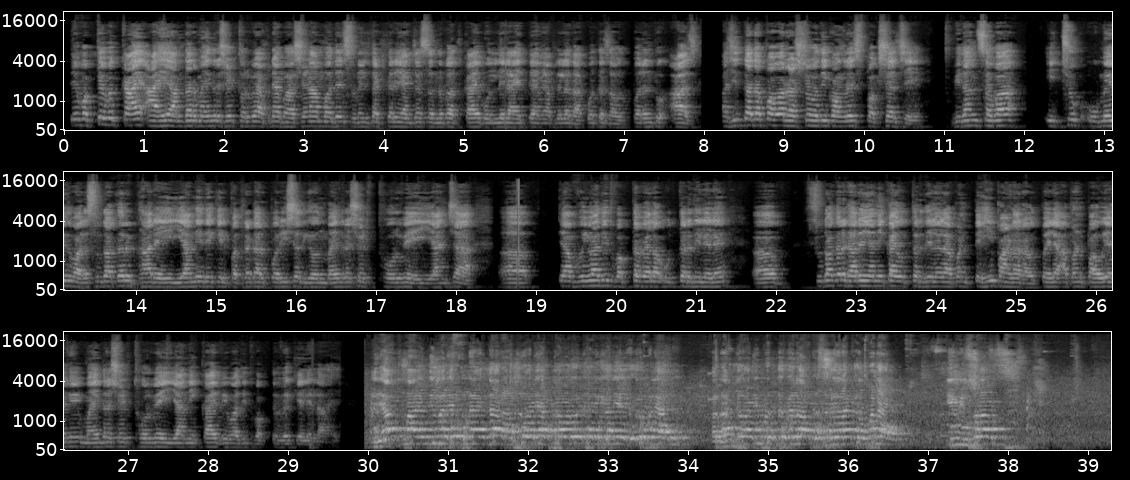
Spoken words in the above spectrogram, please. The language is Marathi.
ते वक्तव्य काय आहे? आमदार महेंद्र शेठ थोरवे आपल्या भाषणामध्ये सुनील तटकरे यांच्या संदर्भात काय बोललेले आहेत ते आम्ही आपल्याला दाखवतच आहोत. परंतु आज अजितदादा पवार राष्ट्रवादी काँग्रेस पक्षाचे विधानसभा इच्छुक उमेदवार सुधाकर घारे यांनी देखील पत्रकार परिषद घेऊन महेंद्र शेठ थोरवे यांच्या त्या विवादित वक्तव्याला उत्तर दिलेले. सुधाकर घारे यांनी काय उत्तर दिलेलं आपण तेही पाहणार आहोत. पहिले आपण पाहूया की महेंद्र शेठ थोरवे यांनी काय विवादित वक्तव्य केलेलं आहे. महायुतीमध्ये पुन्हा एकदा राष्ट्रवादी राष्ट्रवादी प्रत्येकाला आपल्या कल्पना आहे. की विश्वास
